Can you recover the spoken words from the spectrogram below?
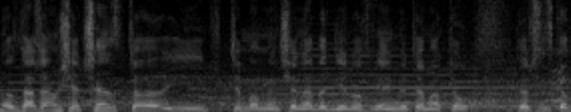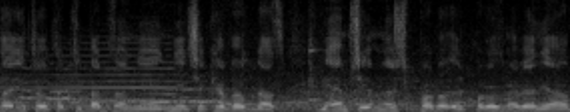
no, zdarzają się często i w tym momencie nawet nie rozwijajmy tematu. To wszystko daje to taki bardzo nie, nieciekawy obraz. Miałem przyjemność poro, porozmawiania,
